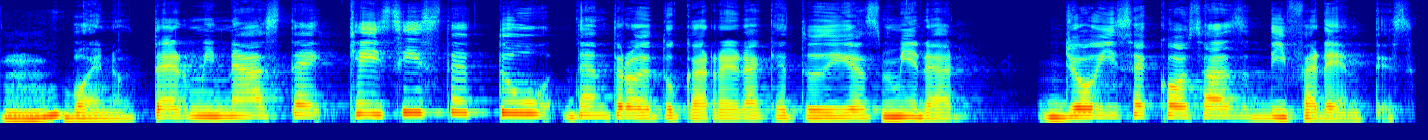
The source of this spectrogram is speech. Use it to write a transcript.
Bueno, terminaste. ¿Qué hiciste tú dentro de tu carrera que tú digas, mira, yo hice cosas diferentes?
